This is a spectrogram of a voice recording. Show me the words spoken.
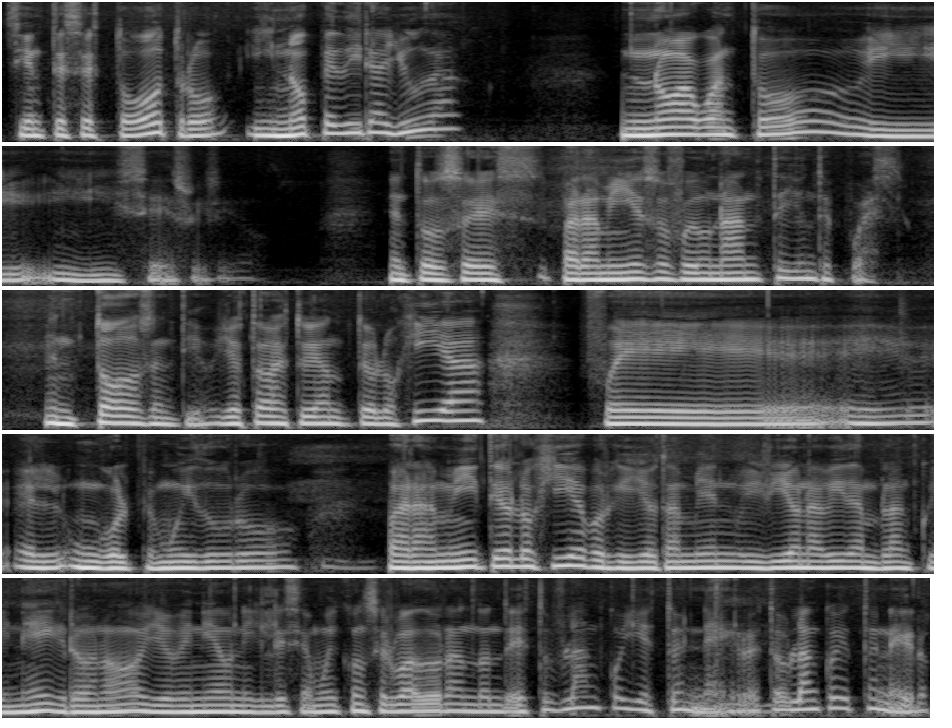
sientes esto otro, y no pedir ayuda, no aguantó y se suicidó. Entonces, para mí eso fue un antes y un después, en todo sentido. Yo estaba estudiando teología, fue eh, un golpe muy duro para mí teología, porque yo también vivía una vida en blanco y negro, ¿no? Yo venía a una iglesia muy conservadora en donde esto es blanco y esto es negro, esto es blanco y esto es negro.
